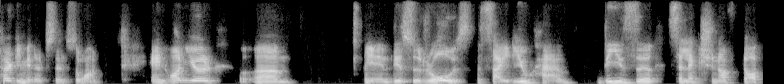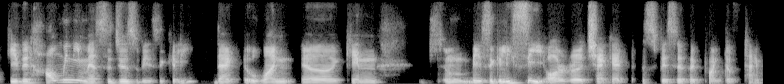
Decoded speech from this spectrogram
30 minutes and so on. And on your um, in this rows side, you have these uh, selection of top K that how many messages basically that one uh, can um, basically see or uh, check at a specific point of time.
